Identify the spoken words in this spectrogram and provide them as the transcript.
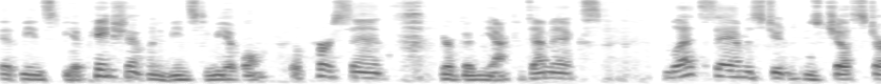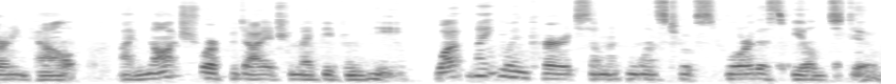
it means to be a patient, what it means to be a vulnerable person, you're good in the academics. Let's say I'm a student who's just starting out. I'm not sure if podiatry might be for me. What might you encourage someone who wants to explore this field to do?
